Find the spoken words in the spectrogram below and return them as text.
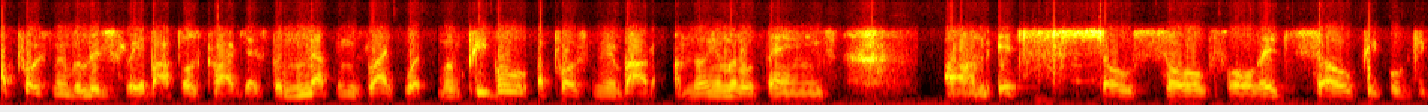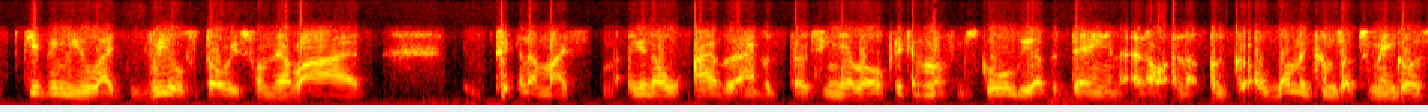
approach me religiously about those projects, but nothing's like what when people approach me about a million little things. Um, it's so soulful. It's so people gi- giving you like real stories from their lives. Picking up my, you know, I have a, I have a 13 year old picking him up from school the other day, and, and, a, and a, a woman comes up to me and goes,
